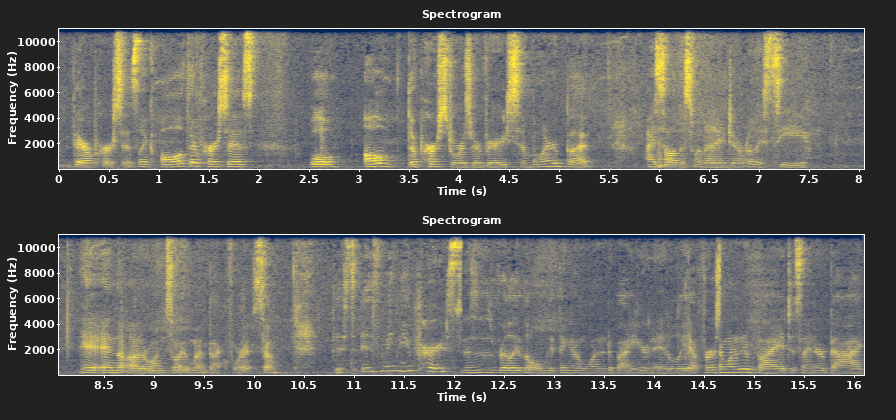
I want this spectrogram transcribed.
their purses. Like, all of their purses, well, all their purse stores are very similar, but I saw this one and I didn't really see it in the other one, so I went back for it. So this is my new purse. This is really the only thing I wanted to buy here in Italy. At first I wanted to buy a designer bag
